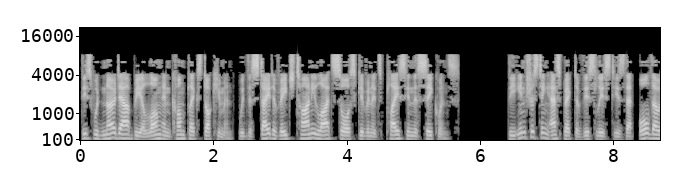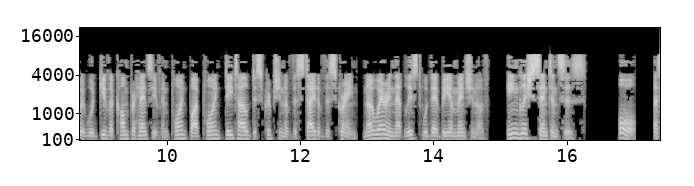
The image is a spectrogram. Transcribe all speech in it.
This would no doubt be a long and complex document, with the state of each tiny light source given its place in the sequence. The interesting aspect of this list is that, although it would give a comprehensive and point-by-point -point detailed description of the state of the screen, nowhere in that list would there be a mention of English sentences or a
